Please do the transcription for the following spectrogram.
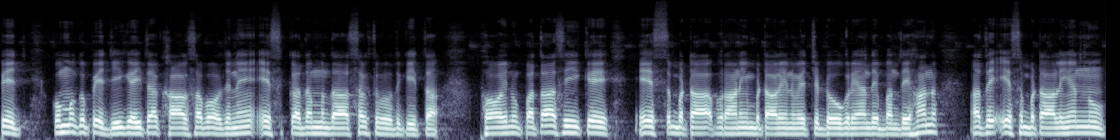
ਭੇਜ, ਕੁੰਮਕ ਭੇਜੀ ਗਈ ਤਾਂ ਖਾਲਸਾ ਫੌਜ ਨੇ ਇਸ ਕਦਮ ਦਾ ਸਖਤ ਵਿਰੋਧ ਕੀਤਾ। ਫੌਜ ਨੂੰ ਪਤਾ ਸੀ ਕਿ ਇਸ ਬਟਾ, ਪੁਰਾਣੀ ਬਟਾਲੀਅਨ ਵਿੱਚ ਡੋਗਰਿਆਂ ਦੇ ਬੰਦੇ ਹਨ ਅਤੇ ਇਸ ਬਟਾਲੀਅਨ ਨੂੰ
